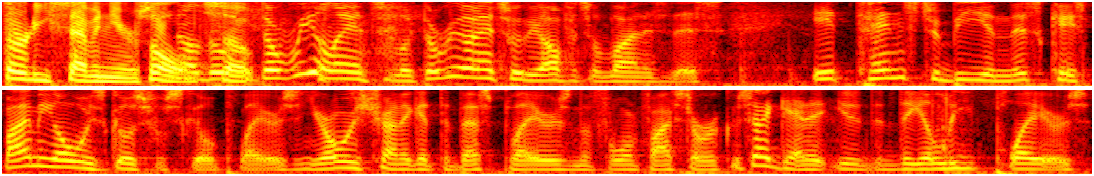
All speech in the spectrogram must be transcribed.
37 years old. No, the, so the real answer, look, the real answer with the offensive line is this. It tends to be in this case. Miami always goes for skilled players, and you're always trying to get the best players and the four and five star recruits. I get it, you know, the, the elite players.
